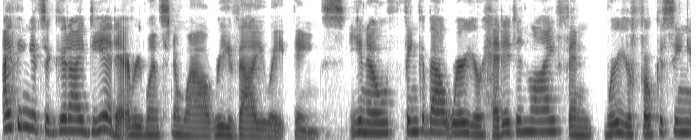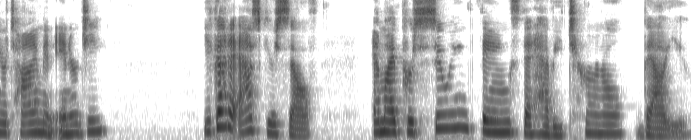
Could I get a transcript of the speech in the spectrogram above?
I think it's a good idea to every once in a while reevaluate things. You know, think about where you're headed in life and where you're focusing your time and energy. You got to ask yourself Am I pursuing things that have eternal value?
